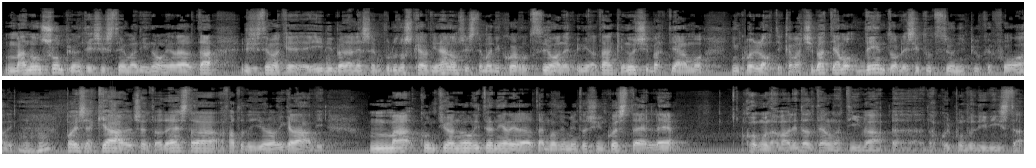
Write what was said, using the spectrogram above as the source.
ma non sono più antisistema di noi. In realtà il sistema che i liberali hanno sempre voluto scardinare è un sistema di corruzione, quindi in realtà anche noi ci battiamo in quell'ottica, ma ci battiamo dentro le istituzioni più che fuori. Uh-huh. Poi sia chiaro, il centrodestra ha fatto degli errori gravi, ma continuo a non ritenere in realtà il Movimento 5 Stelle come una valida alternativa eh, da quel punto di vista.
